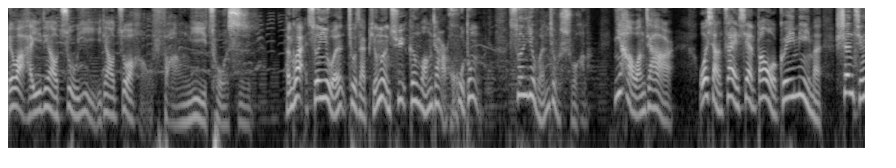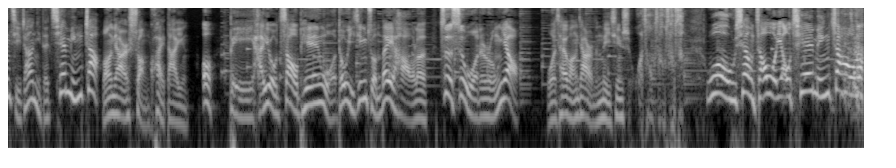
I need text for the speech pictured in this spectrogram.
另外还一定要注意，一定要做好防疫措施。很快，孙一文就在评论区跟王嘉尔互动了。孙一文就说了：“你好，王嘉尔，我想在线帮我闺蜜们申请几张你的签名照。”王嘉尔爽快答应：“哦，笔还有照片我都已经准备好了，这是我的荣耀。”我猜王嘉尔的内心是：“我操我操操操，我偶像找我要签名照了。”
